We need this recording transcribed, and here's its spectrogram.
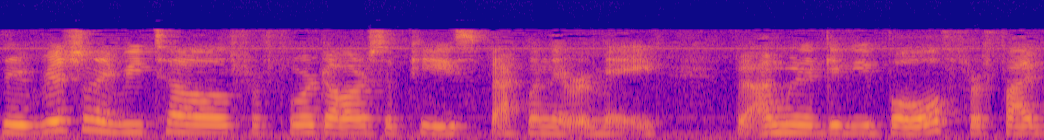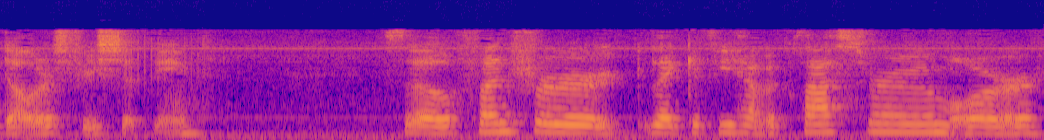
They originally retailed for four dollars a piece back when they were made, but I'm going to give you both for five dollars free shipping. So fun for like if you have a classroom or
